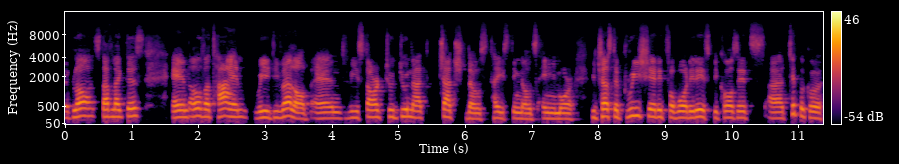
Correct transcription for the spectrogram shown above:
yeah. blah, stuff like this. And over time, we develop and we start to do not judge those tasting notes anymore. We just appreciate it for what it is because it's uh, typical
